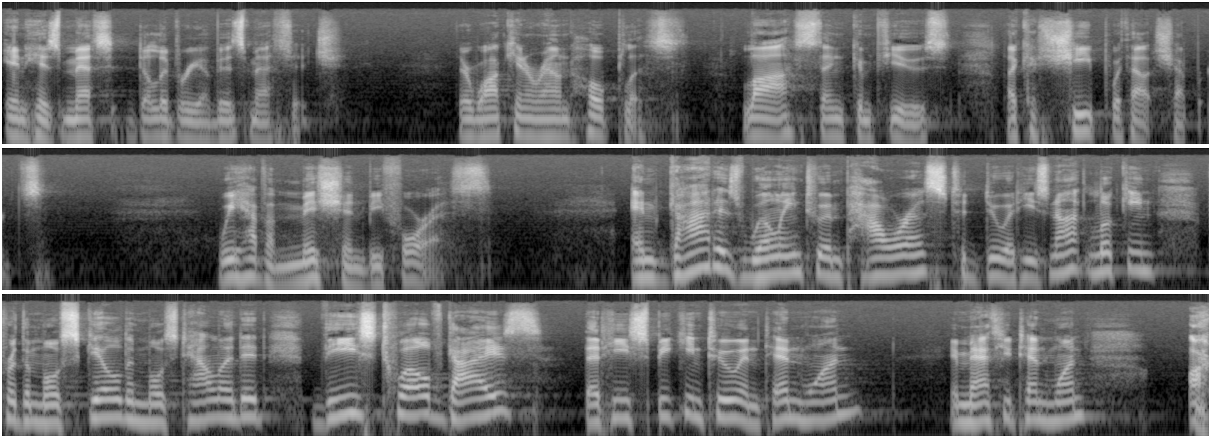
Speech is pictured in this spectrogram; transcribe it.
in his mess- delivery of his message. They're walking around hopeless, lost, and confused, like a sheep without shepherds. We have a mission before us. And God is willing to empower us to do it. He's not looking for the most skilled and most talented. These 12 guys that he's speaking to in 10:1, in Matthew 10:1, are,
